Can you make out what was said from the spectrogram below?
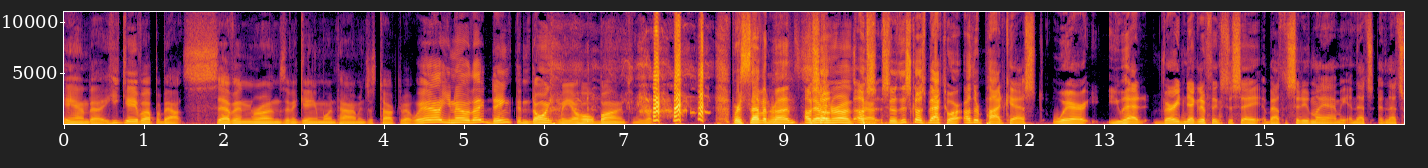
and uh, he gave up about seven runs in a game one time and just talked about, well, you know, they dinked and doinked me a whole bunch. And he's like, For seven runs, Seven runs, oh, Pat. so, so this goes back to our other podcast where you had very negative things to say about the city of Miami, and that's and that's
